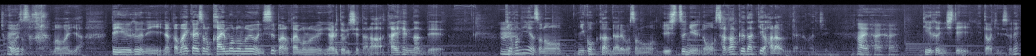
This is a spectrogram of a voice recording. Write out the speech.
ちょ米と魚、まあまあいいやっていうふうになんか毎回その買い物のようにスーパーの買い物のようにやり取りしてたら大変なんで。うん。基本的にはその二国間であればその輸出入の差額だけを払うみたいな感じはいはいはい。っていう風にしていたわけですよね。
